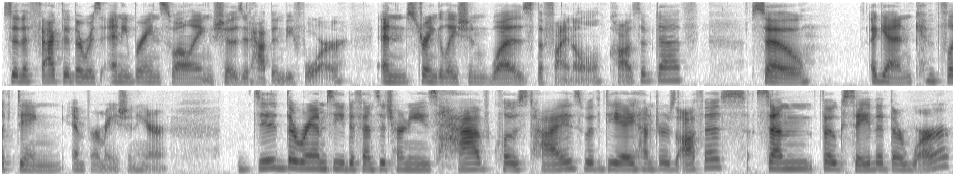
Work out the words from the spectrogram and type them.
So, the fact that there was any brain swelling shows it happened before, and strangulation was the final cause of death. So, again, conflicting information here did the Ramsey defense attorneys have close ties with DA Hunter's office? Some folks say that there were.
